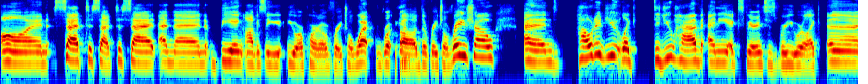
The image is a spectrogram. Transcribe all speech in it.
on set to set to set and then being obviously you're part of Rachael what uh, yeah. the Rachael Ray show and how did you like did you have any experiences where you were like, eh,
